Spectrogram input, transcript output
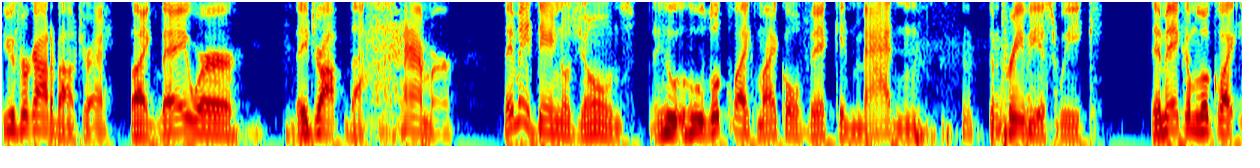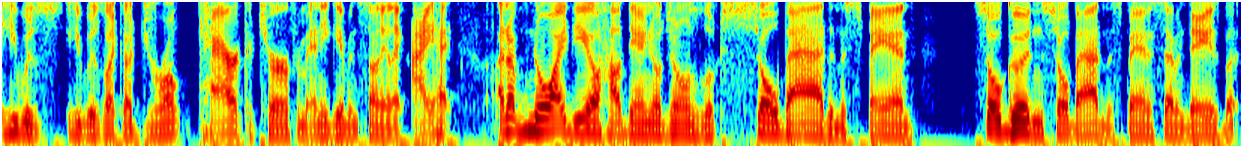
you forgot about Dre. Like they were, they dropped the hammer. They made Daniel Jones, who who looked like Michael Vick in Madden the previous week. They make him look like he was he was like a drunk caricature from any given Sunday. Like I had I'd have no idea how Daniel Jones looks so bad in the span, so good and so bad in the span of seven days. But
